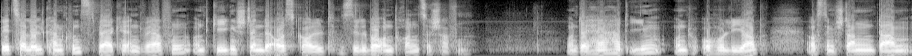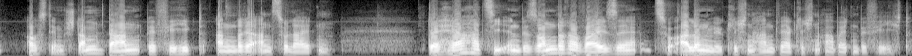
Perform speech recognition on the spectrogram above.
Bezalel kann Kunstwerke entwerfen und Gegenstände aus Gold, Silber und Bronze schaffen. Und der Herr hat ihm und Oholiab aus dem Stamm Dan, aus dem Stamm Dan befähigt, andere anzuleiten. Der Herr hat sie in besonderer Weise zu allen möglichen handwerklichen Arbeiten befähigt.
